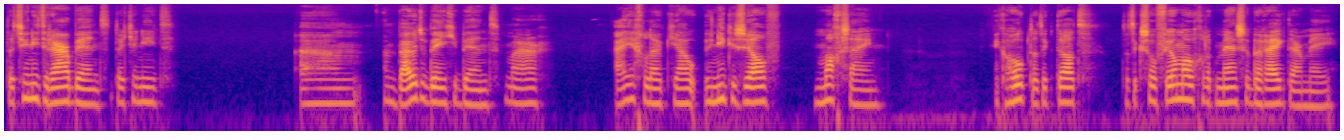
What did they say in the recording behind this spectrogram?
dat je niet raar bent. Dat je niet um, een buitenbeentje bent. Maar eigenlijk jouw unieke zelf mag zijn. Ik hoop dat ik dat, dat ik zoveel mogelijk mensen bereik daarmee.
